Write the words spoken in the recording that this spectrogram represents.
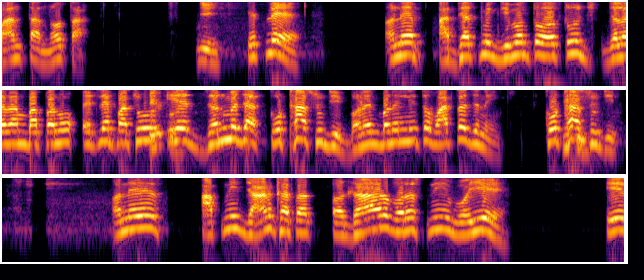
માનતા નહોતા. એટલે અને આધ્યાત્મિક જીવન તો હતું જ જલારામ બાપાનું એટલે પાછું એ જન્મજાત કોઠા સુધી ભણેલ ભણેલની તો વાત જ નહીં. કોઠા સુજી અને આપની જાણ ખાતર અઢાર વર્ષની વયે એ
